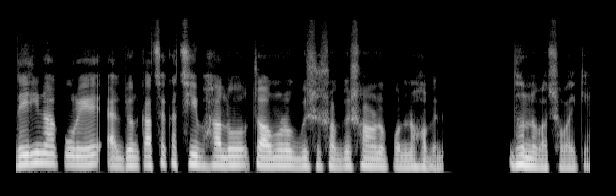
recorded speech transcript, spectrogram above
দেরি না করে একজন কাছাকাছি ভালো চর্মরোগ বিশেষজ্ঞের শরণাপন্ন হবেন। ধন্যবাদ সবাইকে।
